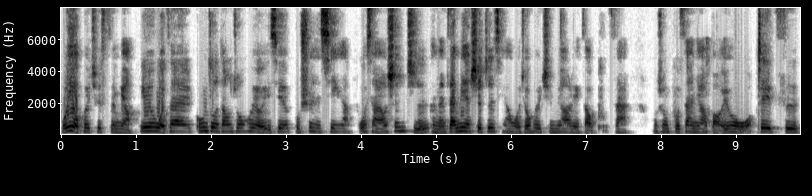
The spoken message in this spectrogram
我也会去寺庙，因为我在工作当中会有一些不顺心啊，我想要升职，可能在面试之前，我就会去庙里找菩萨。我说菩萨，你要保佑我这次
